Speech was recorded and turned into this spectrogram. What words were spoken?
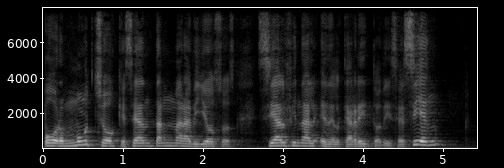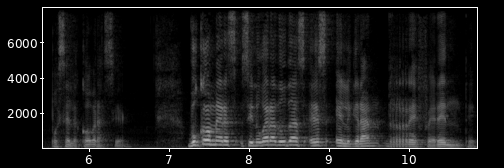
por mucho que sean tan maravillosos, si al final en el carrito dice 100, pues se le cobra 100. WooCommerce, sin lugar a dudas, es el gran referente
